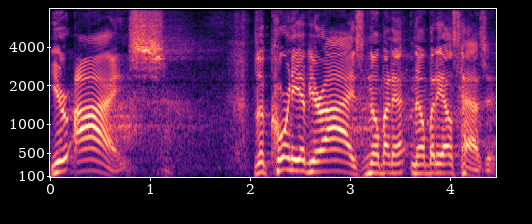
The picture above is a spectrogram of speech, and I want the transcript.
your eyes, the cornea of your eyes, nobody, nobody else has it.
